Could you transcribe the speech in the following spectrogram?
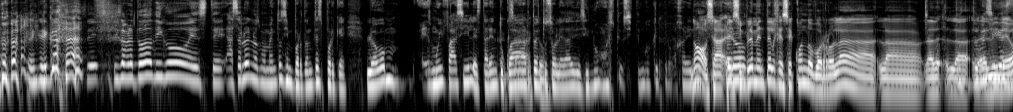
¿Me explico? Sí, y sobre todo digo, este, hacerlo en los momentos importantes porque luego es muy fácil estar en tu cuarto, en tu soledad y decir, no, es que sí tengo que trabajar en No, mí". o sea, Pero- simplemente el GC cuando borró la, la, la- la- Tú- tú me el video.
